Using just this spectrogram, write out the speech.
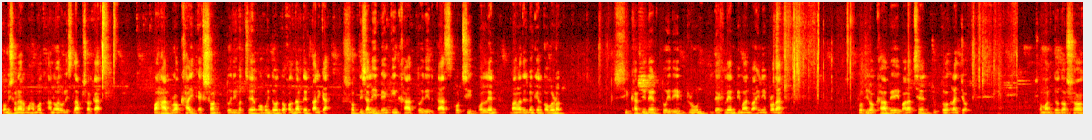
কমিশনার মোহাম্মদ আনোয়ারুল ইসলাম সরকার। পাহাড় রক্ষায় অ্যাকশন তৈরি হচ্ছে অবৈধ দখলদারদের তালিকা। শক্তিশালী ব্যাংকিং খাত তৈরির কাজ করছি বললেন বাংলাদেশ ব্যাংকের গভর্নর। শিক্ষার্থীদের তৈরি ড্রোন দেখলেন বিমান বাহিনী প্রধান। প্রতিরক্ষা ব্যয় বাড়াচ্ছে যুক্তরাজ্য। সম্মানিত দর্শক,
